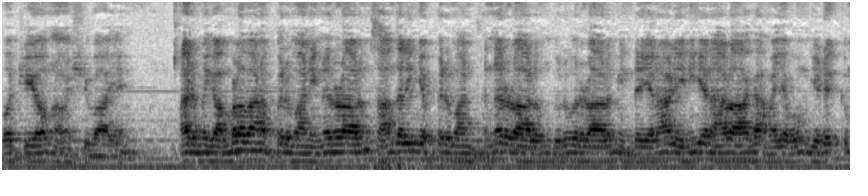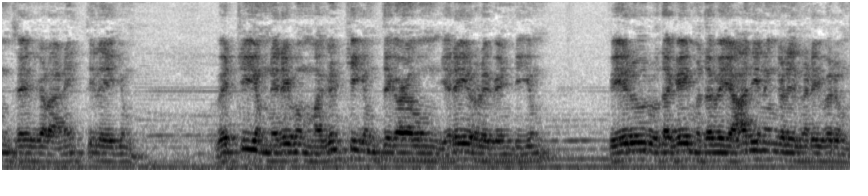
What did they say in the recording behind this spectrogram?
போற்றியோம் நம சிவாயன் அருள்மிகு அம்பலவான பெருமான் இன்னருளாலும் சாந்தலிங்க பெருமான் தன்னருளாலும் குருவருளாலும் இன்றைய நாள் இனிய நாளாக அமையவும் எடுக்கும் செயல்கள் அனைத்திலேயும் வெற்றியும் நிறைவும் மகிழ்ச்சியும் திகழவும் இறையருளை வேண்டியும் பேரூர் உதகை முதவை ஆதீனங்களில் நடைபெறும்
